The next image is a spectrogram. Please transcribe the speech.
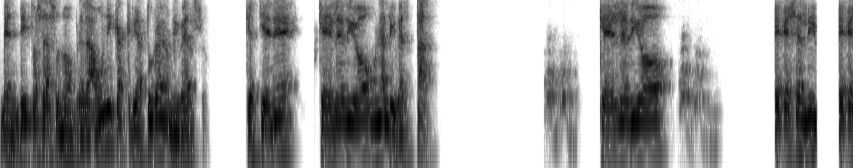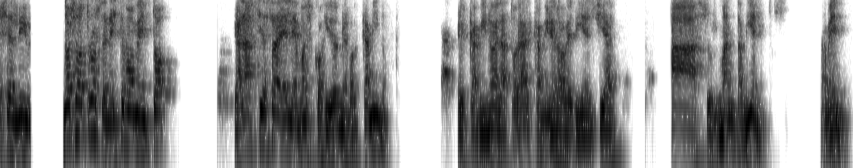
Bendito sea su nombre, la única criatura del universo que tiene, que él le dio una libertad, que él le dio e, ese libre, e, ese libre. Nosotros en este momento, gracias a él, hemos escogido el mejor camino el camino de la Torah, el camino de la obediencia a sus mandamientos. Amén.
